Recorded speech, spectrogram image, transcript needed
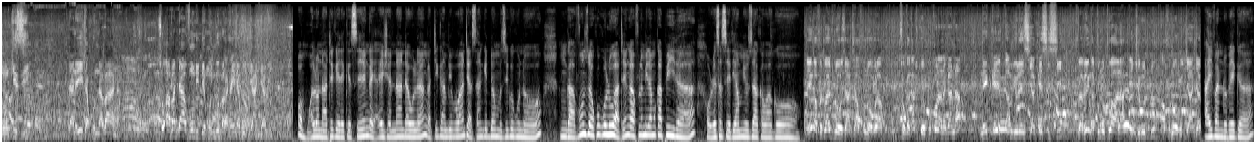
mu nkizi dda ne liyita ku nabaana so abadde avundidde mu nnyumba nga talina bujjanjabi omuwala ono ategerekese nga yaisha nandawula nga kigambibwa nti asangiddwa mu muzigo guno ng'avunze okugulu ate ng'afulumira mu kapiira olw'essasi eryamuyuza akawago. Naye nga ffe twali tulowooza nti afuna obulago. So kakati kwe kukolanagana ne ambulensi ya kcc tulabe nga tumutwala ekiruddu afune obujjanjabi. Ivan lubega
